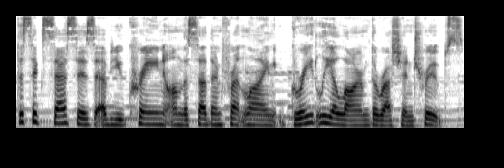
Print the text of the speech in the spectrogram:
The successes of Ukraine on the southern front line greatly alarmed the Russian troops.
